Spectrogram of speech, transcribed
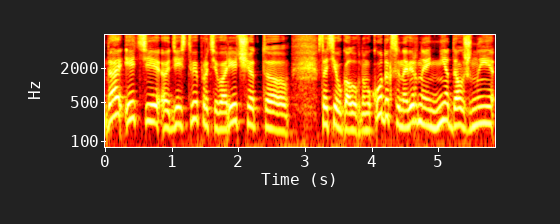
Да, эти э, действия противоречат э, статье Уголовного кодекса и, наверное, не должны,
